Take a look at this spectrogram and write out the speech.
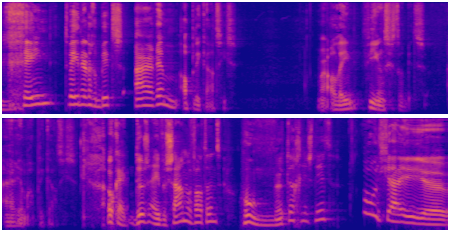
geen 32-bits ARM-applicaties, maar alleen 64-bits ARM-applicaties. Oké, dus even samenvattend, hoe nuttig is dit? Als jij eh,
